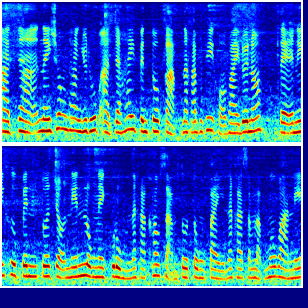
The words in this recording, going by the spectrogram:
อาจจะในช่องทาง YouTube อาจจะให้เป็นตัวกลับนะคะพี่ๆขออภัยด้วยเนาะแต่อันนี้คือเป็นตัวเจาะเน้นลงในกลุ่มนะคะ เข้า 3 ตัวตรงไปนะคะสำหรับเมื่อวานนี้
